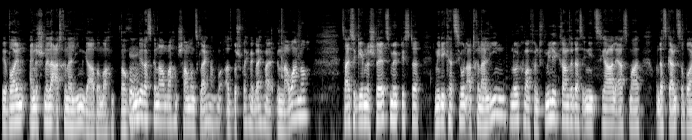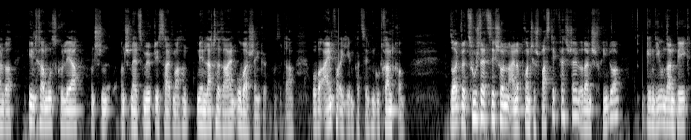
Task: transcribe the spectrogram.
Wir wollen eine schnelle Adrenalingabe machen. Warum mhm. wir das genau machen, schauen wir uns gleich noch, also besprechen wir gleich mal genauer noch. Das heißt, wir geben eine schnellstmöglichste Medikation Adrenalin, 0,5 Milligramm sind das initial erstmal und das Ganze wollen wir intramuskulär und, schn und schnellstmöglichst halt machen in den lateralen Oberschenkel. Also da, wo wir einfach bei jedem Patienten gut rankommen. Sollten wir zusätzlich schon eine Bronchospastik feststellen oder ein Stridor, gehen die unseren Weg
